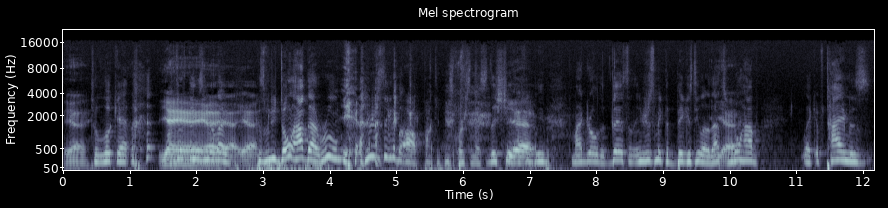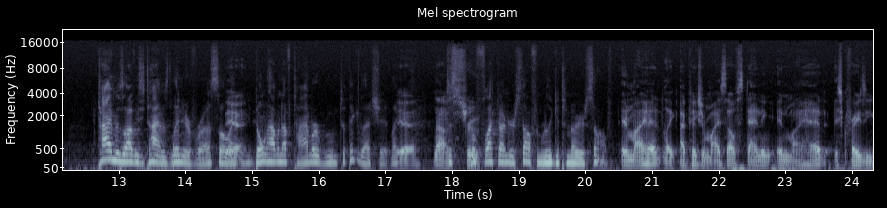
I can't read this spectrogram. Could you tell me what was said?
yeah, to look at yeah, other yeah, things in your yeah, life. yeah, yeah. Because when you don't have that room, Yeah. you're just thinking about, oh, fucking this person does this shit. I can't believe my girl did this. And then you just make the biggest deal out of that. So Yeah. you don't have, like, if time is, time is obviously time is linear for us. So, like, Yeah. you don't have enough time or room to think of that shit. Like, yeah. No, it's just true. reflect on yourself and really get to know yourself. in my head, like I picture myself standing in my head. It's crazy.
